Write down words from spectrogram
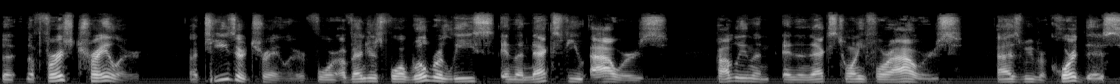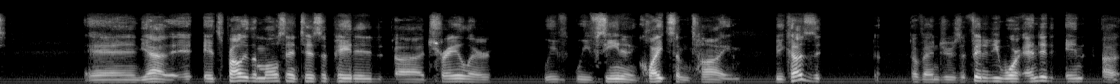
the, the first trailer, a teaser trailer for Avengers 4 will release in the next few hours, probably in the in the next 24 hours as we record this. And yeah, it, it's probably the most anticipated uh, trailer we've we've seen in quite some time because Avengers Infinity War ended in a,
